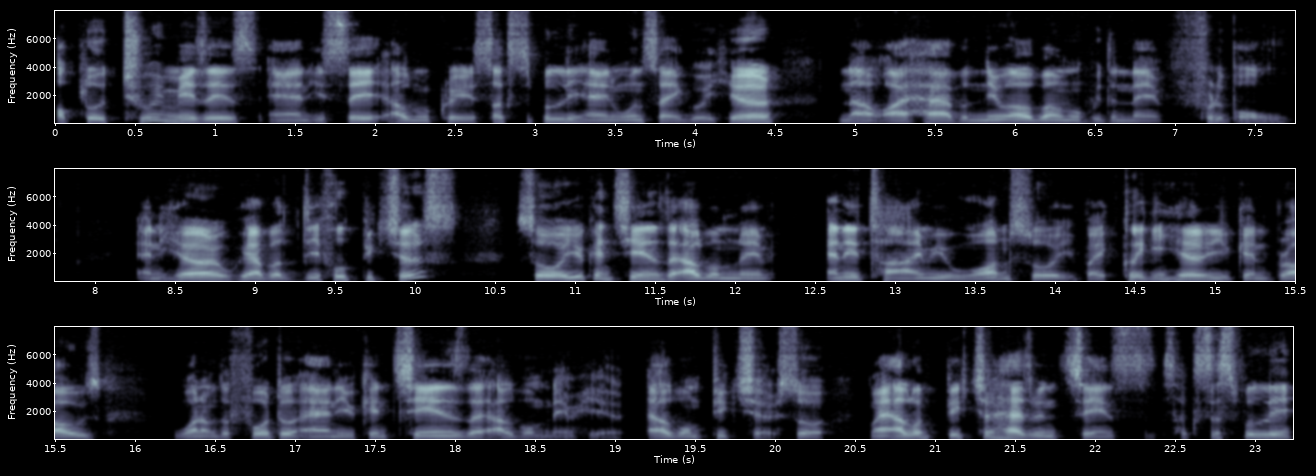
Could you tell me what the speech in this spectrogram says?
upload two images and it say album created successfully. And once I go here now I have a new album with the name football. And here we have a default pictures. So you can change the album name anytime you want. So by clicking here you can browse one of the photo and you can change the album name here album picture. So my album picture has been changed successfully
